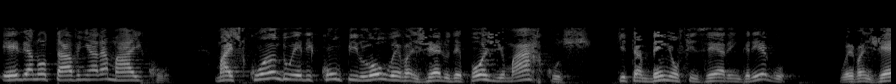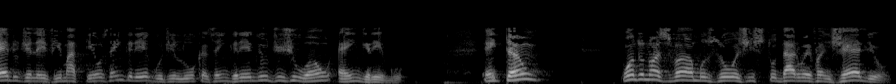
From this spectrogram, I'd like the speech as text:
ele anotava em aramaico. Mas quando ele compilou o evangelho depois de Marcos, que também o fizeram em grego, o evangelho de Levi e Mateus é em grego, de Lucas é em grego e o de João é em grego. Então, quando nós vamos hoje estudar o evangelho,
